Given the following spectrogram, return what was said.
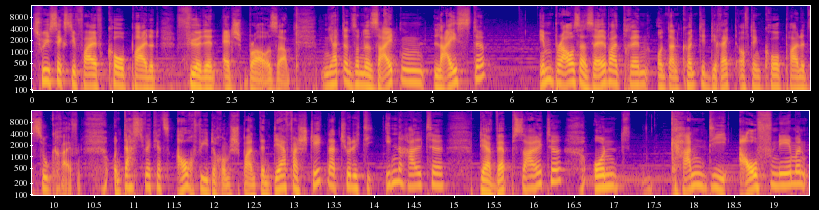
365 Copilot für den Edge-Browser. Ihr habt dann so eine Seitenleiste im Browser selber drin und dann könnt ihr direkt auf den Copilot zugreifen. Und das wird jetzt auch wiederum spannend, denn der versteht natürlich die Inhalte der Webseite und kann die aufnehmen,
